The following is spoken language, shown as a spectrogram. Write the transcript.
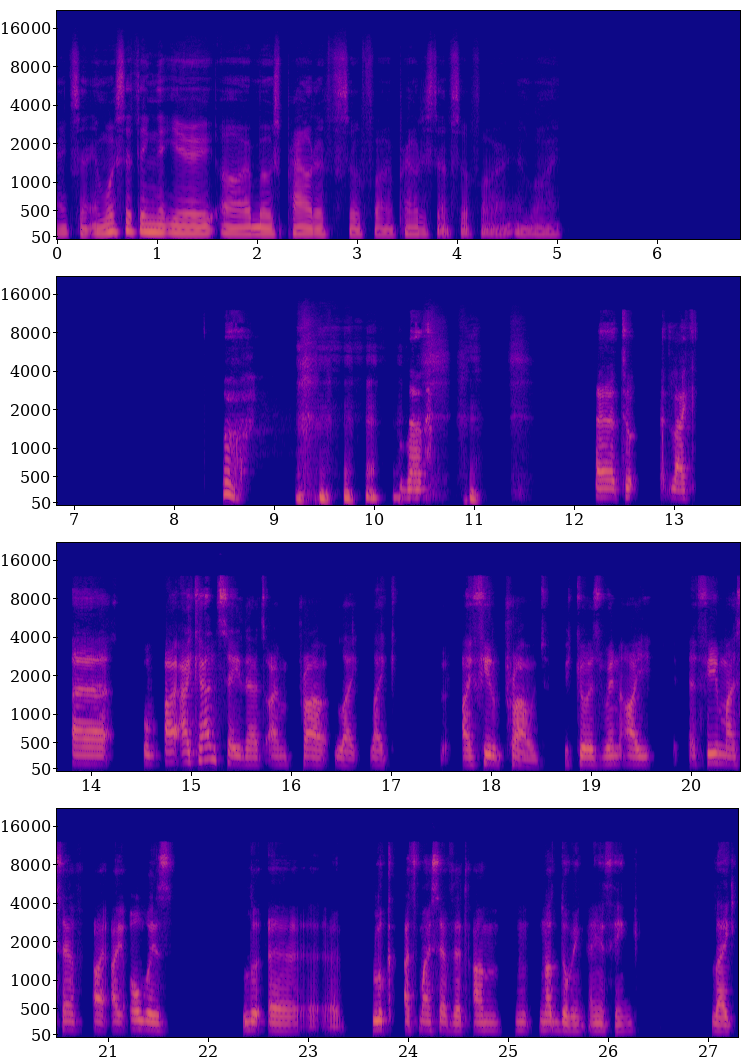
Excellent. And what's the thing that you are most proud of so far? Proudest of so far, and why? that uh, to like uh, I, I can't say that I'm proud like like I feel proud because when I feel myself I, I always look, uh, look at myself that I'm not doing anything like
